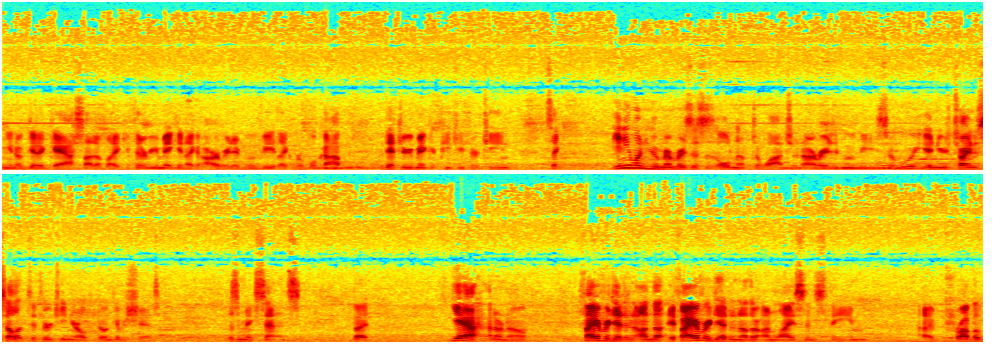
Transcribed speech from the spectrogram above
you know get a gas out of like if they're remaking like an R-rated movie like RoboCop, but they have to remake it PG-13. It's like anyone who remembers this is old enough to watch an R-rated movie. So who are you, and you're trying to sell it to 13-year-olds who don't give a shit. Doesn't make sense. But yeah, I don't know. If I ever did an if I ever did another unlicensed theme, I probably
